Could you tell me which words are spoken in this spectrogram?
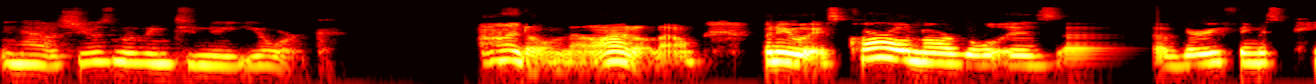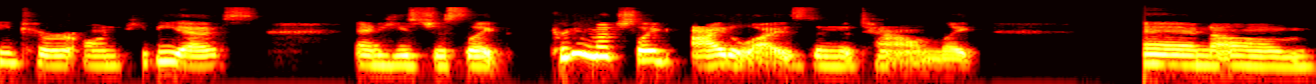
No, she was moving to New York. I don't know. I don't know. But anyways, Carl Nargle is a, very famous painter on PBS, and he's just like pretty much like idolized in the town. Like, and um,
